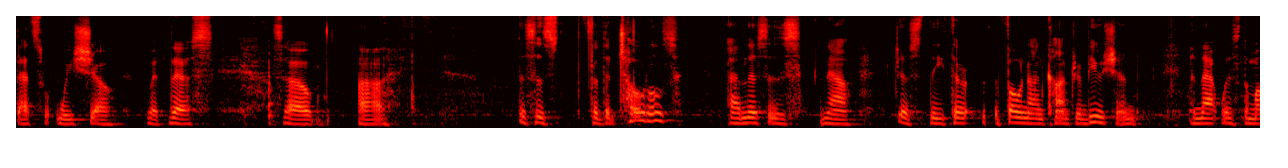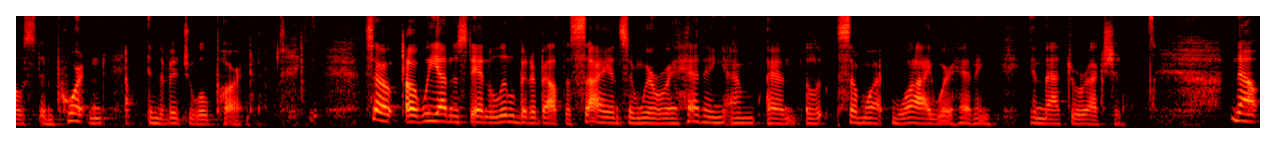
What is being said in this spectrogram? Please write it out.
That's what we show with this. So uh, this is for the totals, and this is now just the, phonon contribution and that was the most important individual part. So uh, we understand a little bit about the science and where we're heading and, and somewhat why we're heading in that direction. Now,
